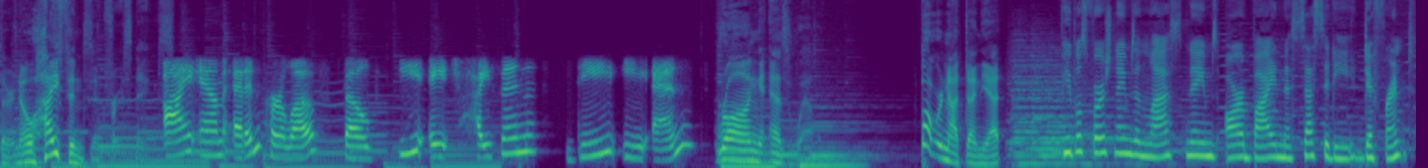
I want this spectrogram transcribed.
There are no hyphens in first names. I am Eden Perlov, spelled E H hyphen D E N. Wrong as well. But we're not done yet. People's first names and last names are by necessity different.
